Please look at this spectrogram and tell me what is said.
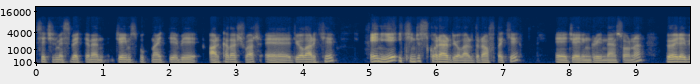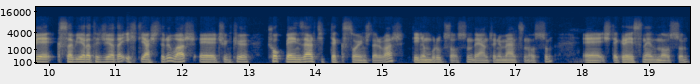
seçilmesi beklenen James Booknight diye bir arkadaş var. E, diyorlar ki en iyi ikinci skorer diyorlar drafttaki e, Jalen Green'den sonra. Böyle bir kısa bir yaratıcıya da ihtiyaçları var. E, çünkü çok benzer tipte kısa oyuncuları var. Dylan Brooks olsun, DeAnthony Melton olsun, e, işte Grayson Allen olsun,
